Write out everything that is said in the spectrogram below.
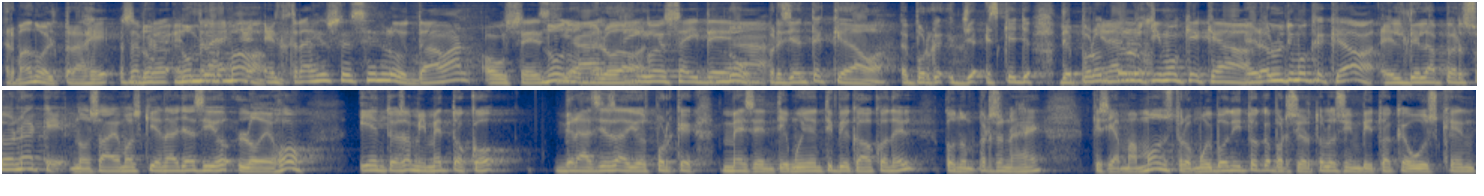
Hermano, el traje O sea, no, el, me traje, armaba. ¿El traje ustedes se lo daban o ustedes No, no, me lo daba. tengo esa idea? No, presidente quedaba. Eh, Porque ya- es que ya- de pronto. Era el lo- último que quedaba. Era el último que quedaba. El de la persona que no sabemos quién haya sido, lo dejó. Y entonces a mí me tocó. Gracias a Dios porque me sentí muy identificado con él, con un personaje que se llama Monstruo, muy bonito que por cierto los invito a que busquen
